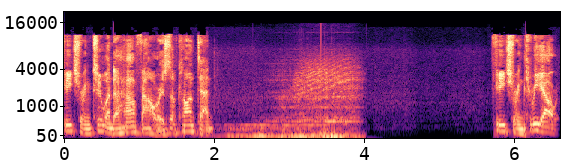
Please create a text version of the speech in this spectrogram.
featuring two and a half hours of content. Featuring three hours.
